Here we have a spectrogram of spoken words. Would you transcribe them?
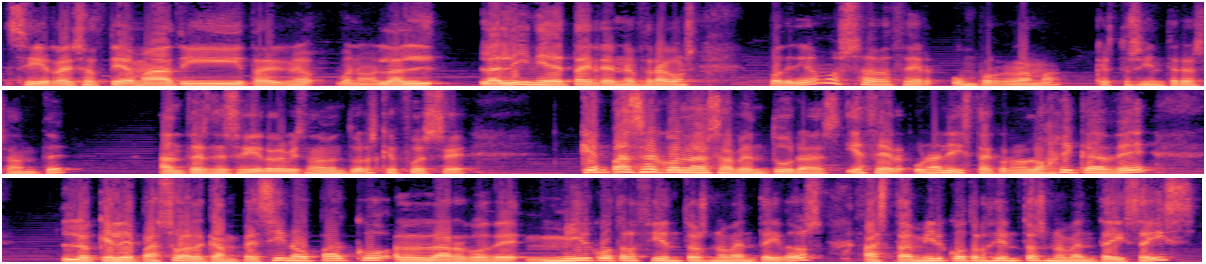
sí, Rise of Tiamat y bueno, la, la línea de Tyrant of Dragons. Podríamos hacer un programa, que esto es interesante, antes de seguir revisando aventuras, que fuese ¿qué pasa con las aventuras? Y hacer una lista cronológica de lo que le pasó al campesino Paco a lo largo de 1492 hasta 1496.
